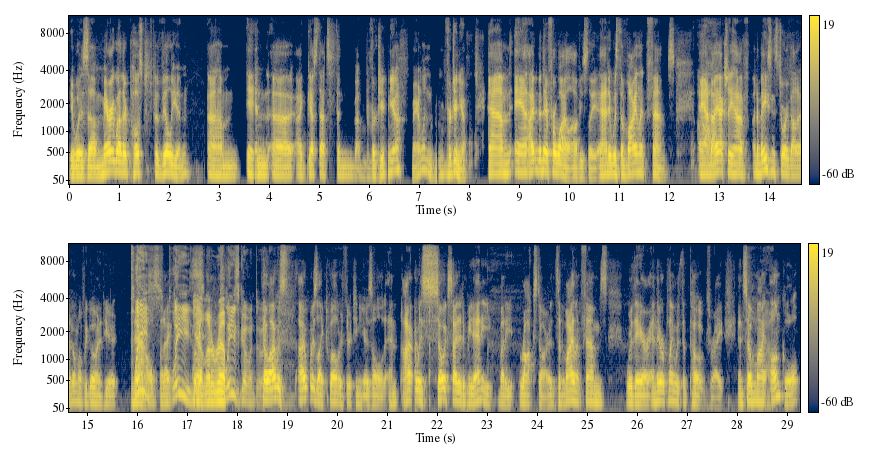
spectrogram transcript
It was uh, Merriweather Post Pavilion um, in uh, I guess that's in Virginia, Maryland, Virginia. Um, and I've been there for a while, obviously. And it was the Violent Femmes. And oh. I actually have an amazing story about it. I don't know if we go into here please, now, but I please, okay. yeah, let her rip. Please go into it. So I was I was like 12 or 13 years old, and I was so excited to meet anybody rock star. So the Violent Femmes were there, and they were playing with the Pogues, right? And so my wow. uncle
